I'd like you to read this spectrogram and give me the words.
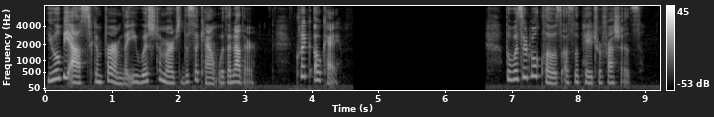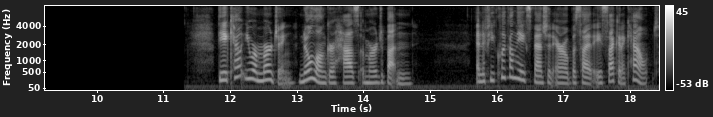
You will be asked to confirm that you wish to merge this account with another. Click OK. The wizard will close as the page refreshes. The account you are merging no longer has a Merge button, and if you click on the expansion arrow beside a second account,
